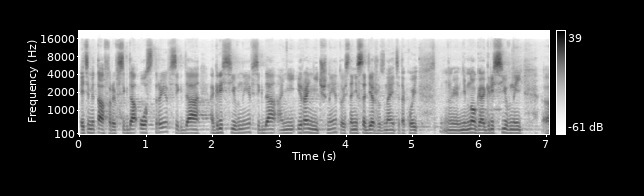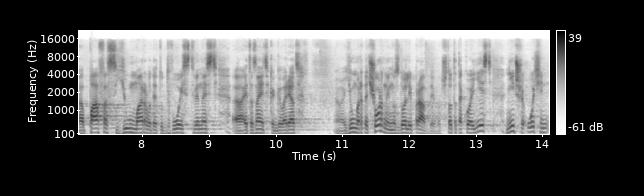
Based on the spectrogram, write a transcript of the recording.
Эти метафоры всегда острые, всегда агрессивные, всегда они ироничные. То есть они содержат, знаете, такой немного агрессивный э, пафос, юмор, вот эту двойственность. Э, это, знаете, как говорят, Э, Юмор это черный, но с долей правды. Вот что-то такое есть. Ницше очень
